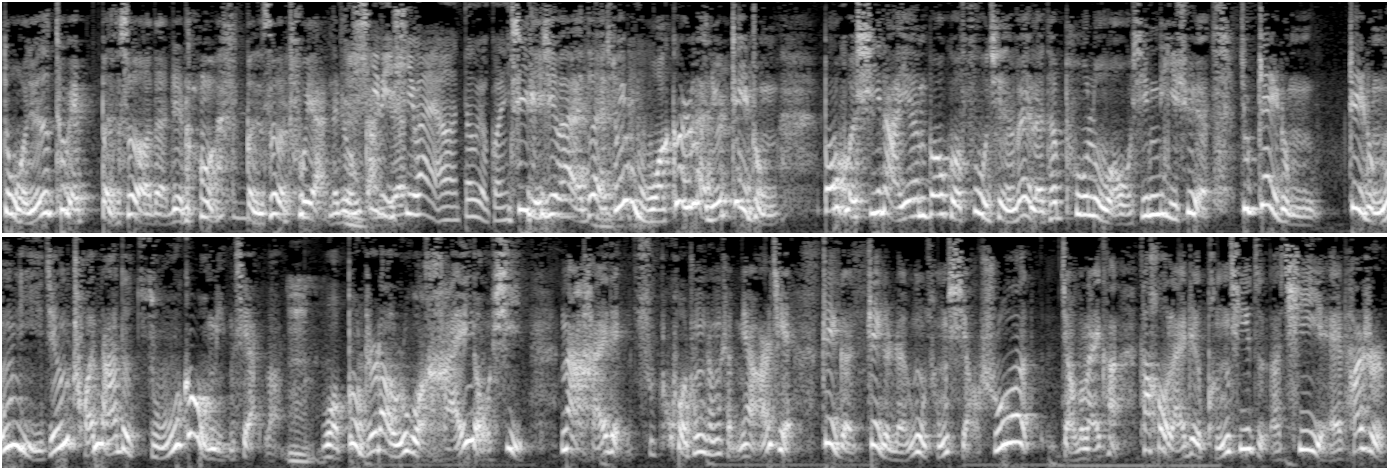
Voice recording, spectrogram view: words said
都我觉得特别本色的这种本色出演的这种感觉，戏里戏外啊都有关系。戏里戏外，对，所以我个人感觉这种包括吸大烟，包括父亲为了他铺路呕心沥血，就这种。这种东西已经传达的足够明显了。嗯，我不知道如果还有戏，那还得扩充成什么样？而且这个这个人物从小说角度来看，他后来这个彭七子七爷，他是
